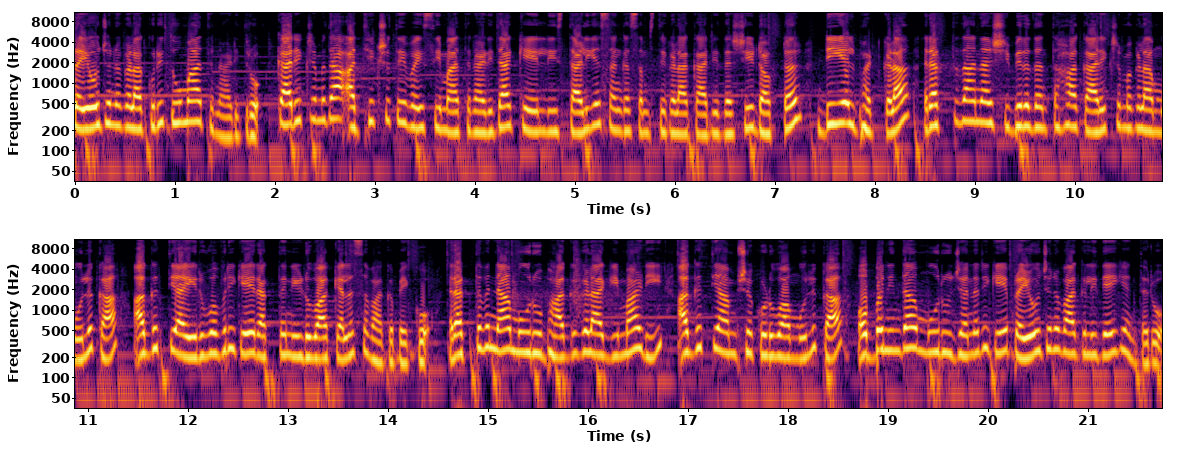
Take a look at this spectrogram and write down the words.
ಪ್ರಯೋಜನಗಳ ಕುರಿತು ಮಾತನಾಡಿದರು. ಮಾತನಾಡಿದರು. ಕಾರ್ಯಕ್ರಮದ ಅಧ್ಯಕ್ಷತೆ ವಹಿಸಿ ಮಾತನಾಡಿದ ಕೆಎಲ್ಇ ಸ್ಥಳೀಯ ಸಂಘ ಸಂಸ್ಥೆಗಳ ಕಾರ್ಯದರ್ಶಿ ಡಾಕ್ಟರ್ ಡಿಎಲ್ ಭಟ್ಕಳ, ರಕ್ತದಾನ ಶಿಬಿರದಂತಹ ಕಾರ್ಯಕ್ರಮಗಳ ಮೂಲಕ ಅಗತ್ಯ ಇರುವವರಿಗೆ ರಕ್ತ ನೀಡುವ ಕೆಲಸವಾಗಬೇಕು. ರಕ್ತವನ್ನ ಮೂರು ಭಾಗಗಳಾಗಿ ಮಾಡಿ ಅಗತ್ಯ ಅಂಶ ಕೊಡುವ ಮೂಲಕ ಒಬ್ಬನಿಂದ ಮೂರು ಜನರಿಗೆ ಪ್ರಯೋಜನವಾಗಲಿದೆ ಎಂದರು.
